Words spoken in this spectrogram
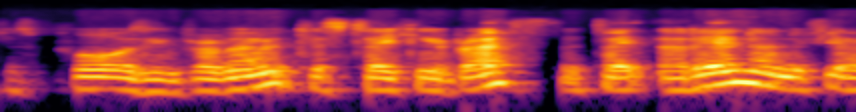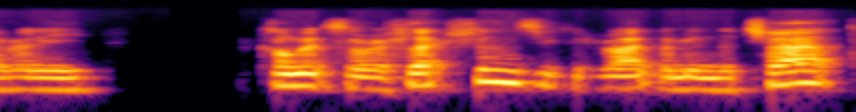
Just pausing for a moment, just taking a breath to take that in. And if you have any comments or reflections, you could write them in the chat.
